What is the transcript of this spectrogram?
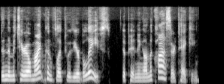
then the material might conflict with your beliefs, depending on the class they're taking.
